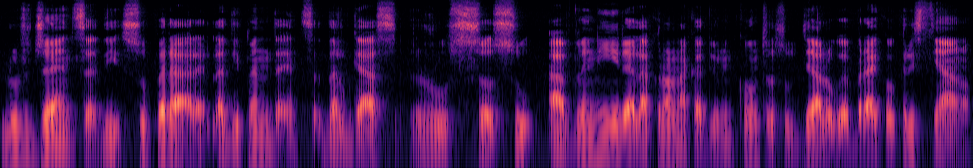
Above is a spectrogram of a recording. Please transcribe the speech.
l'urgenza di superare la dipendenza dal gas russo. Su Avvenire, la cronaca di un incontro sul dialogo ebraico-cristiano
